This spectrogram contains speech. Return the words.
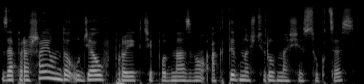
zapraszają do udziału w projekcie pod nazwą Aktywność równa się sukces.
